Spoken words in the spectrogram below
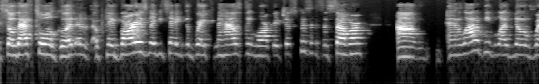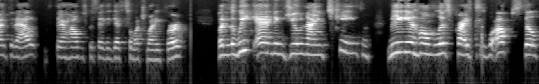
so that's all good. And okay, buyers may be taking a break from the housing market just because it's the summer. Um, and a lot of people I know have rented out their homes because they can get so much money for it. But in the week ending June 19th, median home list prices were up still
